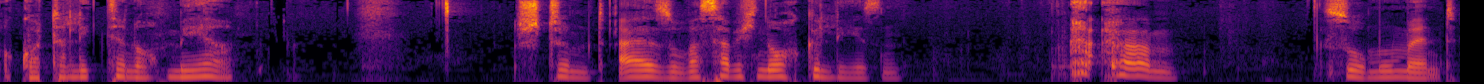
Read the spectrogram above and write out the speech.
oh Gott, da liegt ja noch mehr. Stimmt, also, was habe ich noch gelesen? so, Moment.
